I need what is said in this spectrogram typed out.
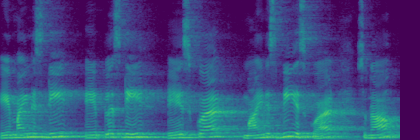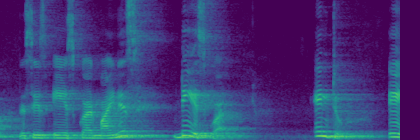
A minus d a plus d a square minus b square. So now this is a square minus d square into a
